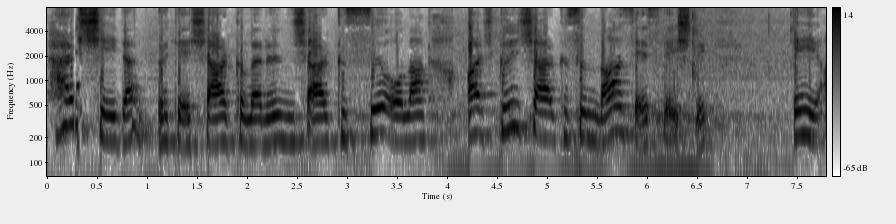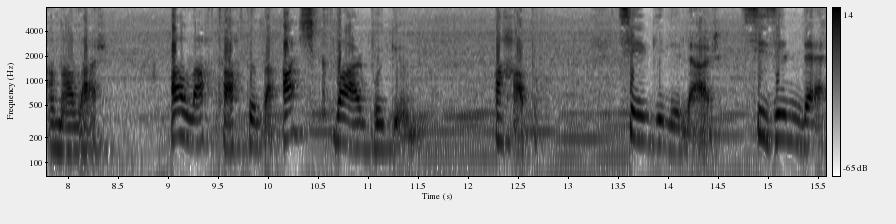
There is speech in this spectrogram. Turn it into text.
Her şeyden öte şarkıların şarkısı olan aşkın şarkısından sesleştik. Ey analar, Allah tahtında aşk var bugün. Aha bu. Sevgililer, sizin de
